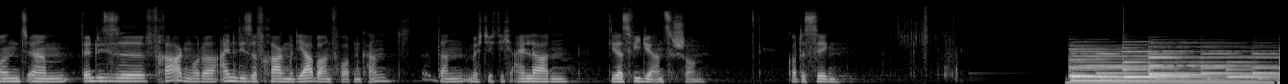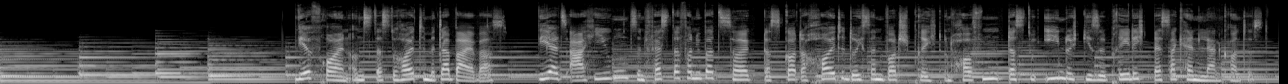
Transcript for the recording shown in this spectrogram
Und ähm, wenn du diese Fragen oder eine dieser Fragen mit Ja beantworten kannst, dann möchte ich dich einladen, dir das Video anzuschauen. Gottes Segen. Wir freuen uns, dass du heute mit dabei warst. Wir als Archijugend sind fest davon überzeugt, dass Gott auch heute durch sein Wort spricht und hoffen, dass du ihn durch diese Predigt besser kennenlernen konntest.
